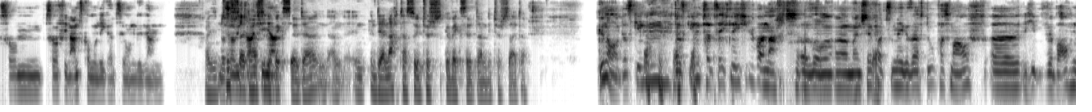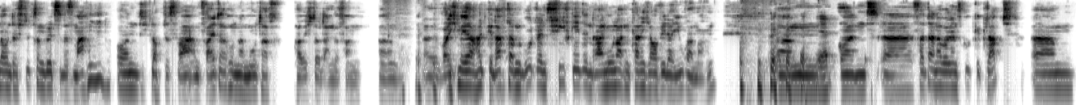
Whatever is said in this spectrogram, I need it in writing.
zum, zur Finanzkommunikation gegangen. Also die Tischseite hast du gewechselt, ja? In, in, der Nacht hast du den Tisch gewechselt, dann die Tischseite. Genau, das ging, das ging tatsächlich über Nacht. Also äh, mein Chef ja. hat zu mir gesagt, du, pass mal auf, äh, wir brauchen da Unterstützung, willst du das machen? Und ich glaube, das war am Freitag und am Montag habe ich dort angefangen. Ähm, äh, weil ich mir halt gedacht habe, gut, wenn es schief geht, in drei Monaten kann ich auch wieder Jura machen. ähm, ja. Und äh, es hat dann aber ganz gut geklappt. Ähm,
